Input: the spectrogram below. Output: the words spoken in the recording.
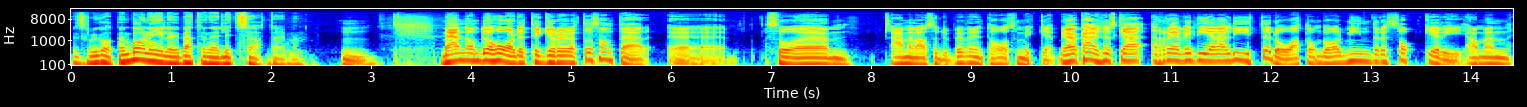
det ska bli gott. Men barnen gillar ju bättre när det är lite sötare. Men... Men om du har det till gröt och sånt där. Eh, så, eh, ja men alltså du behöver inte ha så mycket. Men jag kanske ska revidera lite då. Att om du har mindre socker i, ja men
